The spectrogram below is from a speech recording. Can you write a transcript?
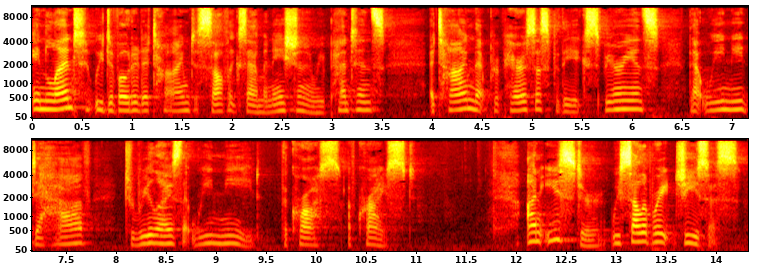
In Lent, we devoted a time to self examination and repentance, a time that prepares us for the experience that we need to have to realize that we need the cross of Christ. On Easter, we celebrate Jesus,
